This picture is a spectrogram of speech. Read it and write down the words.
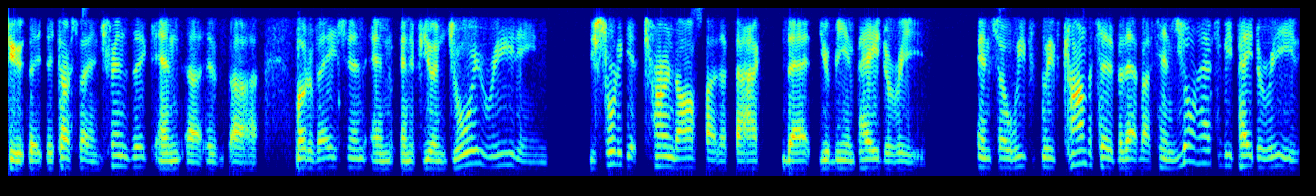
shoot, they, they talks about intrinsic and uh, uh, motivation, and and if you enjoy reading, you sort of get turned off by the fact that you're being paid to read. And so we've we've compensated for that by saying you don't have to be paid to read.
